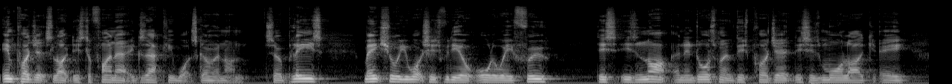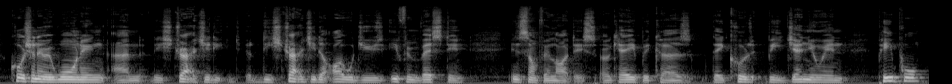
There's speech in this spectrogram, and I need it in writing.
in projects like this to find out exactly what's going on. So please make sure you watch this video all the way through. This is not an endorsement of this project. This is more like a cautionary warning and the strategy the strategy that I would use if investing in something like this, okay? Because they could be genuine people,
